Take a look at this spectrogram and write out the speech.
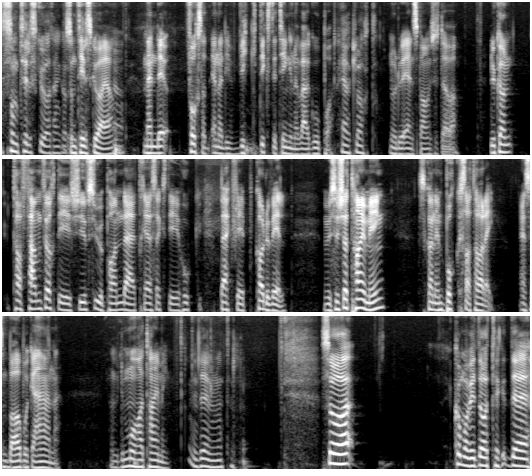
Som tilskuer, tenker du. Som tilskuer, ja. Ja. Men det er fortsatt en av de viktigste tingene å være god på. Helt klart. Når du er en sparringsutøver. Du kan ta 540, 720 pande, 360 hook, backflip, hva du vil. Men hvis du ikke har timing, så kan en bokser ta deg. En som bare bruker hendene. Du må ha timing. Det er du nødt til. Så kommer vi da til det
